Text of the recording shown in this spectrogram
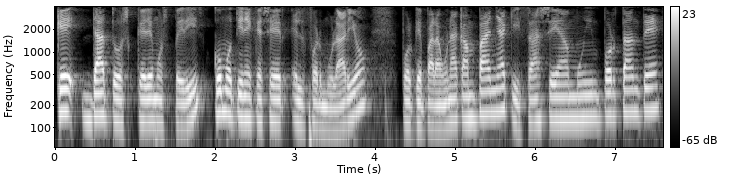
qué datos queremos pedir? ¿Cómo tiene que ser el formulario? Porque para una campaña quizás sea muy importante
